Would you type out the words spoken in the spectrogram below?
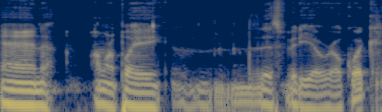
And I want to play this video real quick.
